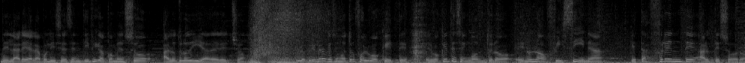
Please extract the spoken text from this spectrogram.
del área de la policía científica comenzó al otro día, de hecho. Lo primero que se encontró fue el boquete. El boquete se encontró en una oficina que está frente al tesoro.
